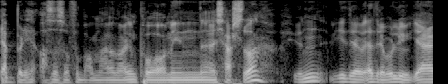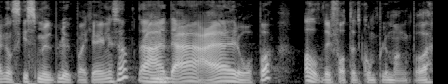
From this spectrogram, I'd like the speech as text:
Jeg ble altså så forbanna her en dagen på min eh, kjæreste. da Hun, vi drev, jeg, drev luke, jeg er ganske smooth på lukeparkering, liksom. Det er, det er jeg rå på. Aldri fått et kompliment på det.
